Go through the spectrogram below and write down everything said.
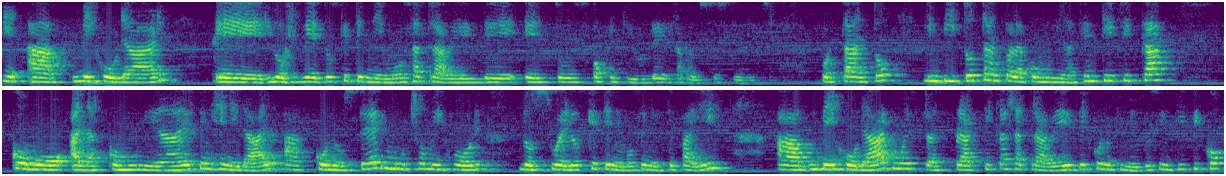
eh, a mejorar eh, los retos que tenemos a través de estos objetivos de desarrollo sostenible. Por tanto, invito tanto a la comunidad científica como a las comunidades en general a conocer mucho mejor los suelos que tenemos en este país, a mejorar nuestras prácticas a través del conocimiento científico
